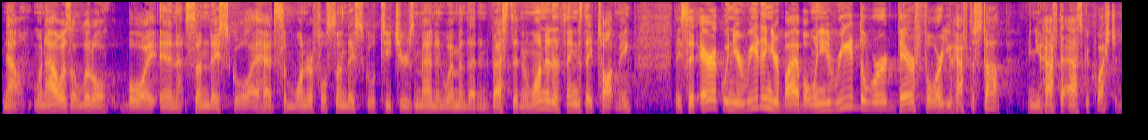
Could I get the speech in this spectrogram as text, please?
Now, when I was a little boy in Sunday school, I had some wonderful Sunday school teachers, men and women that invested. And one of the things they taught me, they said, Eric, when you're reading your Bible, when you read the word therefore, you have to stop and you have to ask a question.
